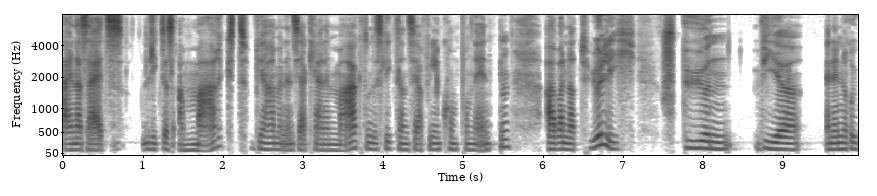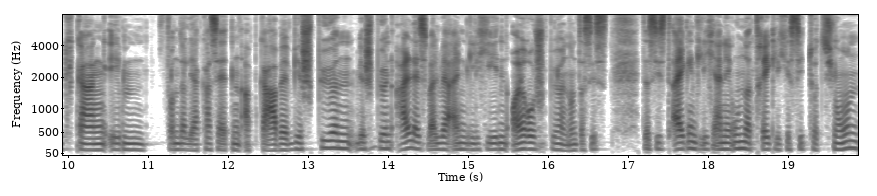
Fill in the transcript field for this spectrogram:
Einerseits liegt das am Markt. Wir haben einen sehr kleinen Markt und es liegt an sehr vielen Komponenten. Aber natürlich spüren wir einen Rückgang eben von der Lehrkassettenabgabe. Wir spüren, wir spüren alles, weil wir eigentlich jeden Euro spüren. Und das ist, das ist eigentlich eine unerträgliche Situation,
